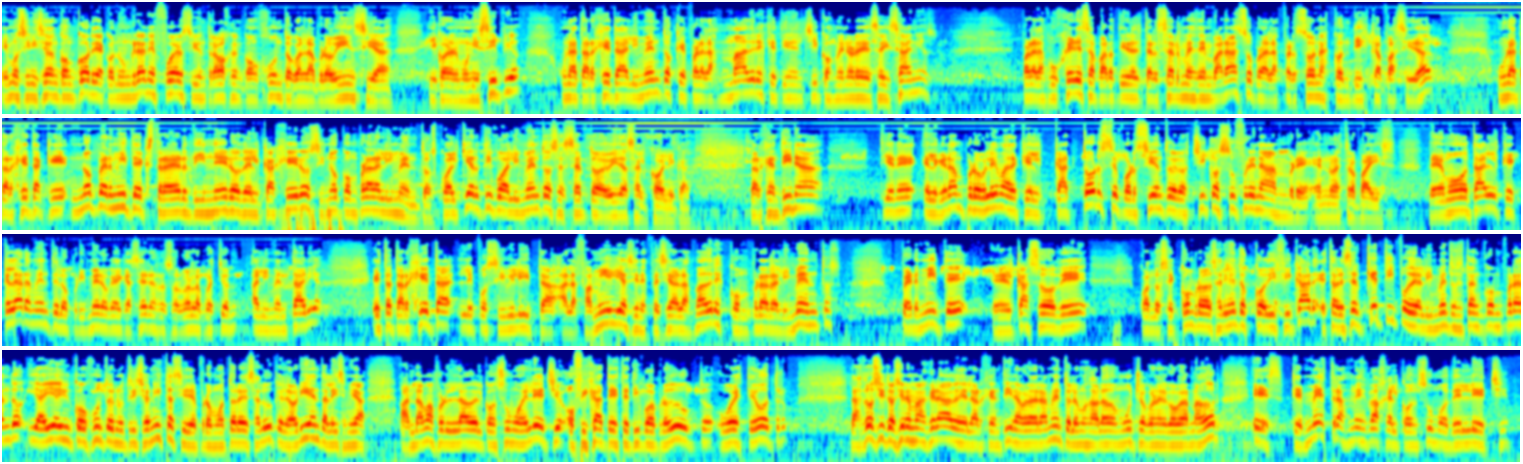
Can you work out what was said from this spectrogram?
Hemos iniciado en Concordia con un gran esfuerzo y un trabajo en conjunto con la provincia y con el municipio, una tarjeta de alimentos que es para las madres que tienen chicos menores de 6 años, para las mujeres a partir del tercer mes de embarazo, para las personas con discapacidad, una tarjeta que no permite extraer dinero del cajero, sino comprar alimentos, cualquier tipo de alimentos excepto bebidas alcohólicas. La Argentina tiene el gran problema de que el 14% de los chicos sufren hambre en nuestro país. De modo tal que claramente lo primero que hay que hacer es resolver la cuestión alimentaria. Esta tarjeta le posibilita a las familias y en especial a las madres comprar alimentos. Permite, en el caso de cuando se compran los alimentos, codificar, establecer qué tipo de alimentos se están comprando y ahí hay un conjunto de nutricionistas y de promotores de salud que le orientan, le dicen, mira, anda más por el lado del consumo de leche o fíjate este tipo de producto o este otro. Las dos situaciones más graves de la Argentina, verdaderamente, lo hemos hablado mucho con el gobernador, es que mes tras mes baja el consumo de leche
